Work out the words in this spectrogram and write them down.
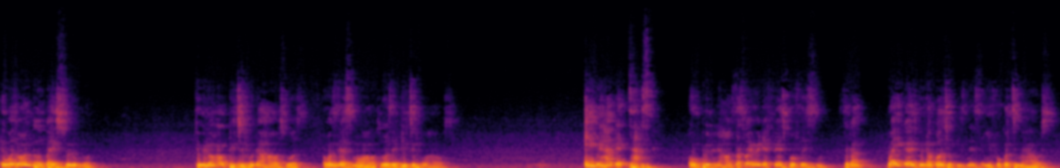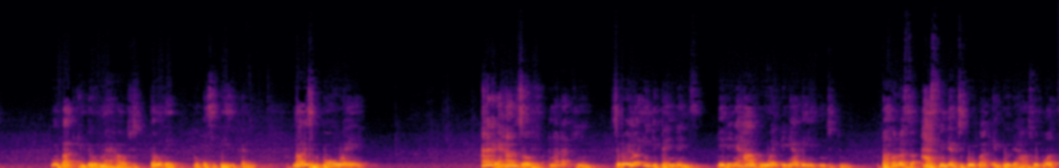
It was one built by Solomon. So you know how beautiful that house was. It wasn't a small house, it was a beautiful house. And they had the task of building a house. That's why I read the first prophecy. So that why you guys going about your business and you forgotten my house? Go back and build my house. That was the prophecy basically. Now these people were under the hands of another king. So they were not independent. They didn't have work, they didn't have anything to do. But God was still asking them to go back and build the house. With what?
